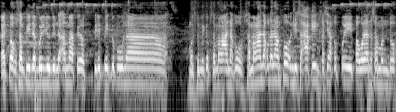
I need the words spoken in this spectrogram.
Kahit po ako sa PWD na ama, pero pinipit ko po na magsumikap sa mga anak ko. Sa mga anak ko na lang po, hindi sa akin, kasi ako po ay pawala na sa mundo.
